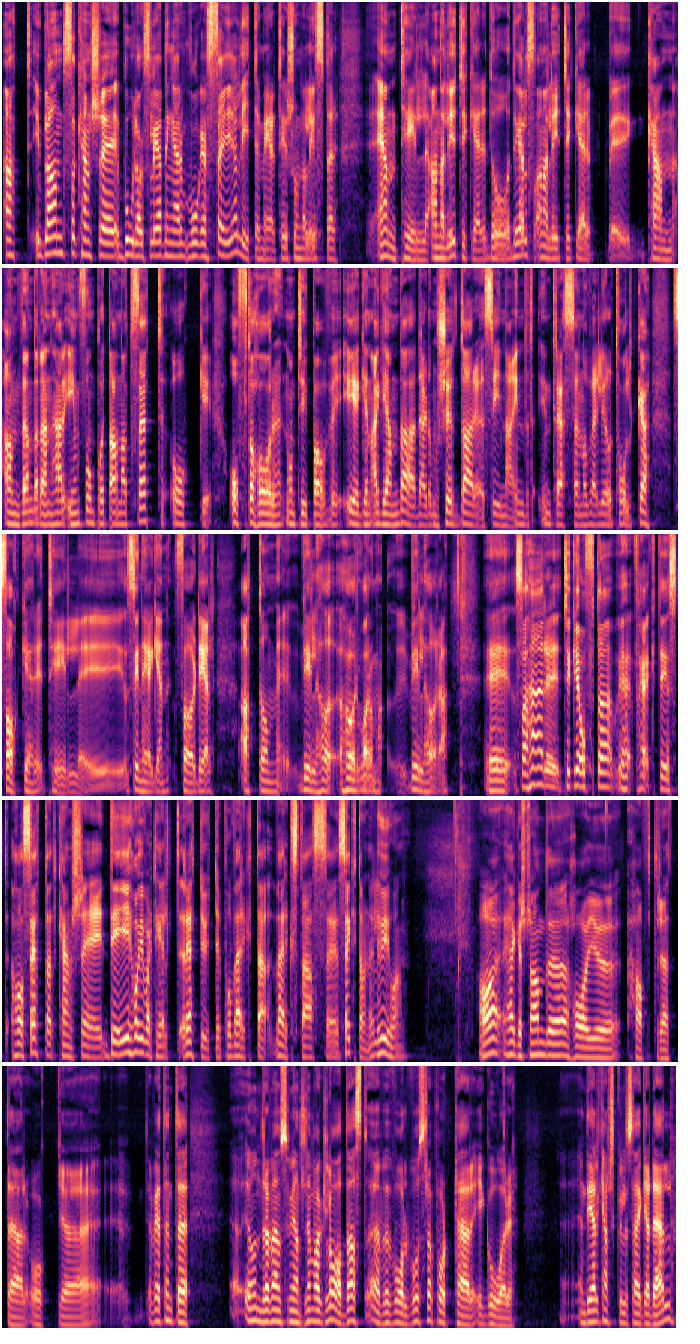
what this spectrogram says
att ibland så kanske bolagsledningar vågar säga lite mer till journalister än till analytiker då dels analytiker eh, kan använda den här infon på ett annat sätt och eh, ofta har någon typ av egen agenda där de skyddar sina intressen och väljer att tolka saker till eh, sin egen fördel. Att de vill hö- hör vad de vill höra. Så här tycker jag ofta vi faktiskt har sett att kanske DI har ju varit helt rätt ute på verkta, verkstadssektorn, eller hur Johan? Ja, Hägerstrand eh, har ju haft rätt där och eh, jag vet inte. Jag undrar vem som egentligen var gladast över Volvos rapport här igår. En del kanske skulle säga Gardell,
